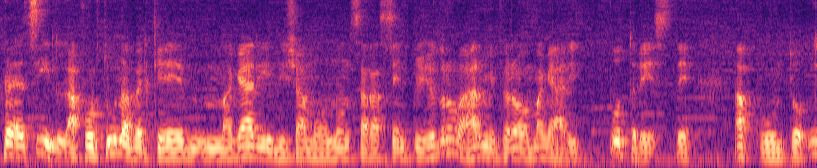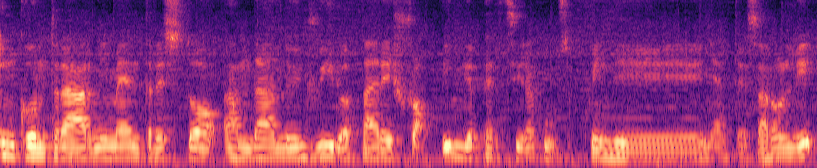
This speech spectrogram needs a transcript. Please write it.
eh, sì la fortuna perché magari diciamo non sarà semplice trovarmi, però magari potreste appunto incontrarmi mentre sto andando in giro a fare shopping per Siracusa, quindi niente sarò lì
